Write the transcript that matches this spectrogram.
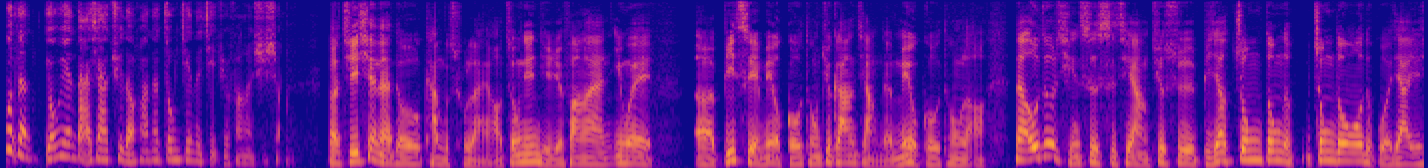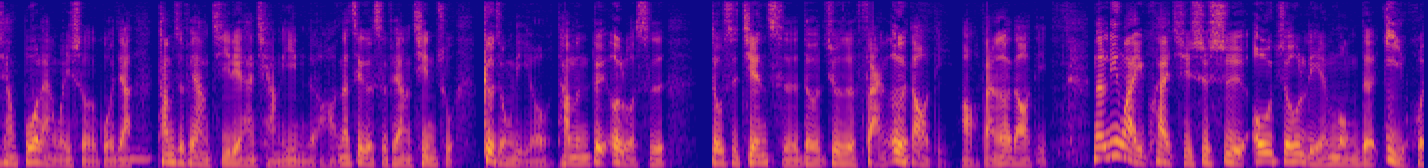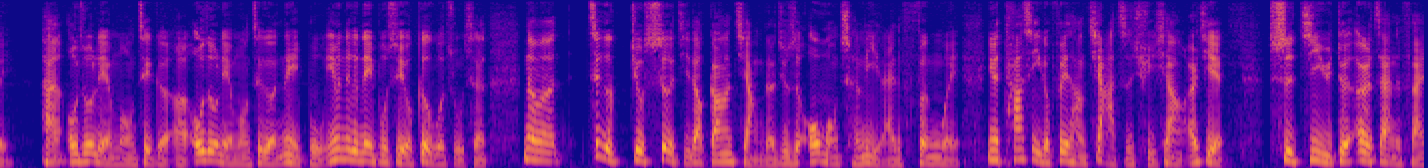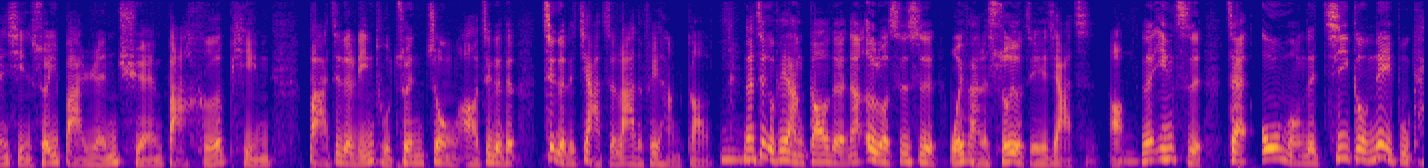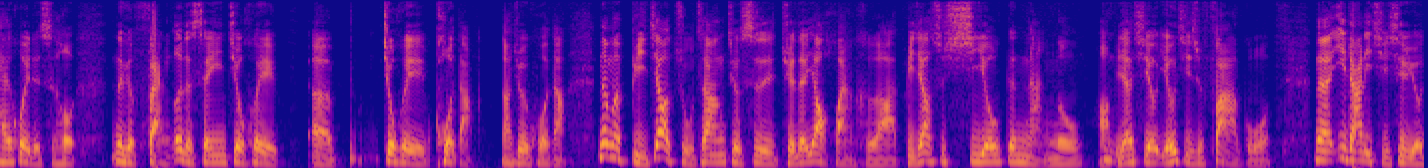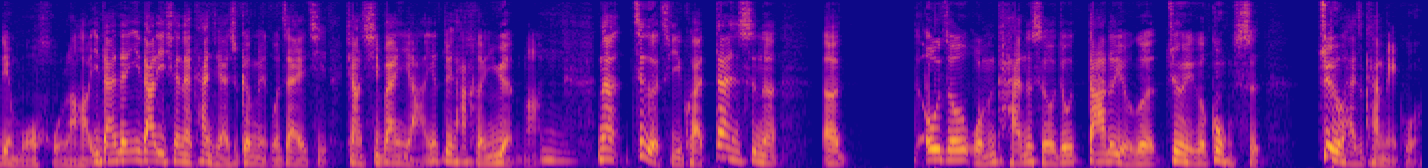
不能永远打下去的话，那中间的解决方案是什么？呃，其实现在都看不出来啊。中间解决方案，因为呃彼此也没有沟通，就刚刚讲的没有沟通了啊。那欧洲的情势是这样，就是比较中东的中东欧的国家，尤其像波兰为首的国家，他们是非常激烈和强硬的哈。那这个是非常清楚，各种理由，他们对俄罗斯。都是坚持的，就是反俄到底啊，反俄到底。那另外一块其实是欧洲联盟的议会和欧洲联盟这个呃，欧洲联盟这个内部，因为那个内部是由各国组成。那么这个就涉及到刚刚讲的，就是欧盟成立以来的氛围，因为它是一个非常价值取向，而且是基于对二战的反省，所以把人权、把和平。把这个领土尊重啊，这个的这个的价值拉得非常高。那这个非常高的，那俄罗斯是违反了所有这些价值啊。那因此，在欧盟的机构内部开会的时候，那个反俄的声音就会呃就会扩大啊，就会扩大。那么比较主张就是觉得要缓和啊，比较是西欧跟南欧啊，比较西欧，尤其是法国。那意大利其实有点模糊了哈，意大利意大利现在看起来是跟美国在一起，像西班牙，因为对它很远嘛。嗯，那这个是一块，但是呢，呃，欧洲我们谈的时候，就大家都有个最后一个共识，最后还是看美国。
